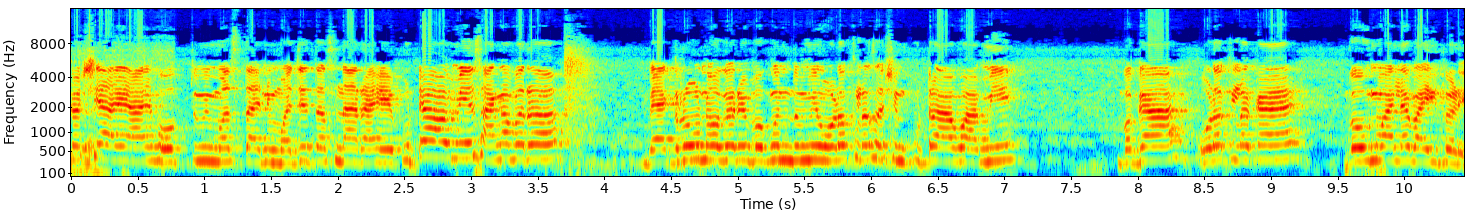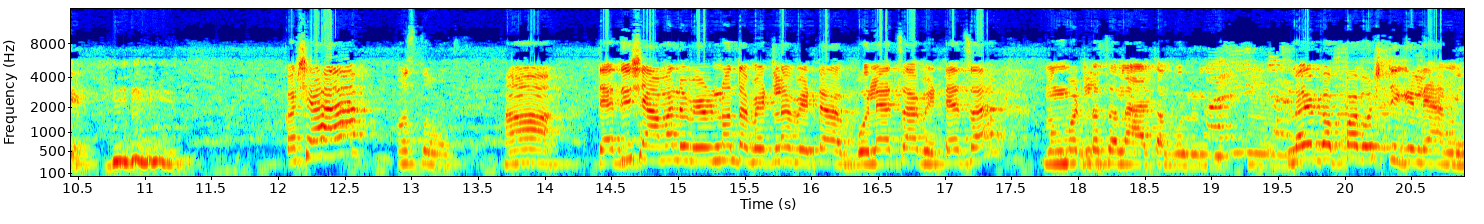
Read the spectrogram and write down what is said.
कशी आहे? आय होप तुम्ही मस्त आणि मजेत असणार आहे. कुठं आहो मी? सांगा बरं. बॅकग्राऊंड वगैरे बघून तुम्ही ओळखलंच असेल कुठं आहो आम्ही? बघा ओळखलं काय? गौनवाल्या बाईकडे. कशा मस्त मस्त. हां. त्या दिवशी आम्हाला वेळ नव्हता भेटला भेटा बोलायचा भेटायचा. मग म्हटलं चला आता बोलून घेऊ. लय गप्पा गोष्टी केल्या आम्ही.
